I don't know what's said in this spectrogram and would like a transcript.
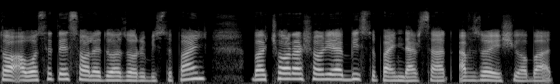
تا اواسط سال 2025 به 4.25 درصد افزایش یابد.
